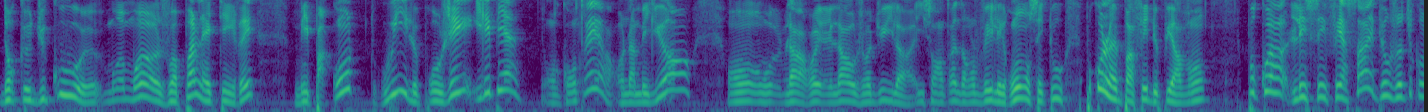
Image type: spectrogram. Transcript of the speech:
Donc euh, du coup, euh, moi, moi, je vois pas l'intérêt. Mais par contre, oui, le projet, il est bien. Au contraire, on améliore. Là, là aujourd'hui, là, ils sont en train d'enlever les ronces et tout. Pourquoi on ne l'avait pas fait depuis avant? Pourquoi laisser faire ça? Et puis aujourd'hui, il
